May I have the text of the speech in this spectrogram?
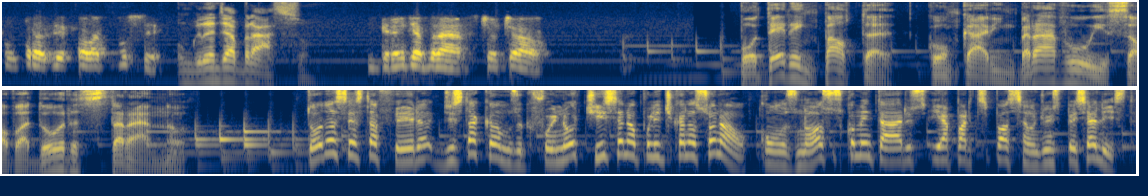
Foi um prazer falar com você. Um grande abraço. Um grande abraço. Tchau, tchau. Poder em Pauta, com Karim Bravo e Salvador Strano. Toda sexta-feira, destacamos o que foi notícia na política nacional, com os nossos comentários e a participação de um especialista.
